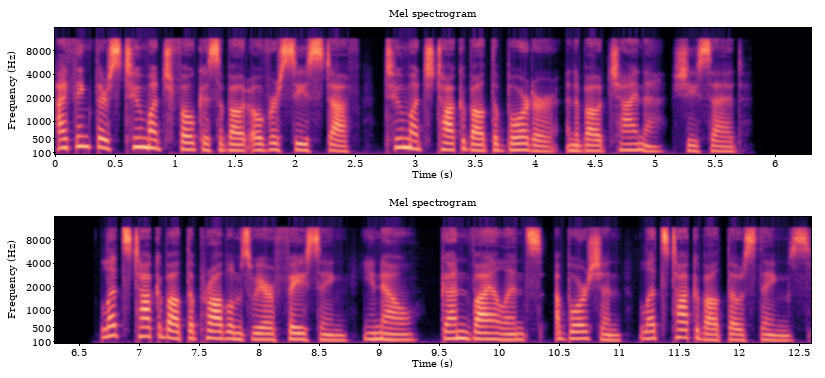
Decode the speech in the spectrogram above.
I think there's too much focus about overseas stuff, too much talk about the border and about China, she said. Let's talk about the problems we are facing, you know, gun violence, abortion, let's talk about those things.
